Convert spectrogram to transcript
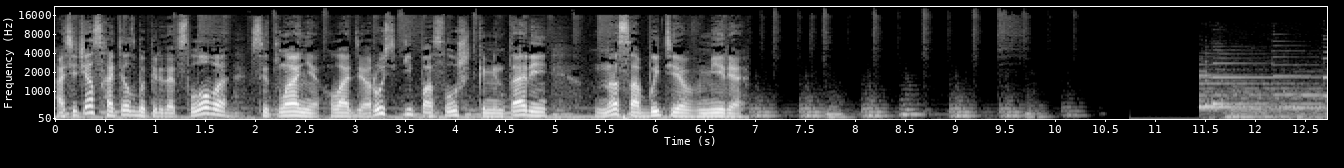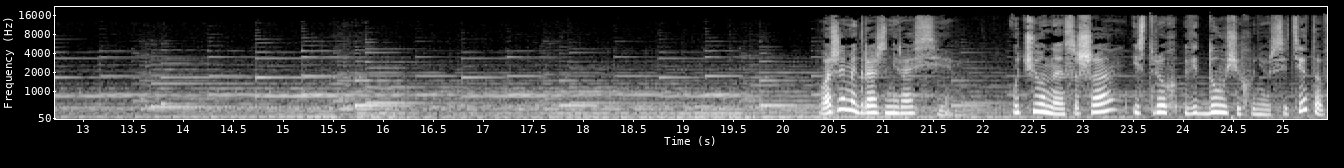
А сейчас хотелось бы передать слово Светлане Ладия Русь и послушать комментарии на события в мире. Уважаемые граждане России, ученые США из трех ведущих университетов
